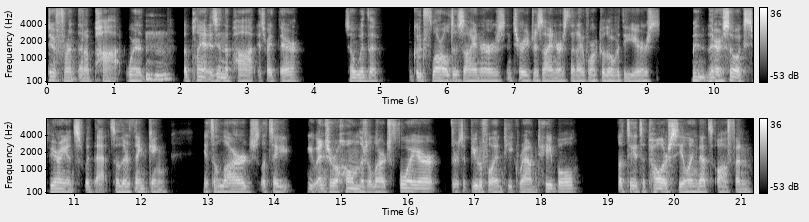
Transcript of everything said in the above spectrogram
different than a pot where Mhm. the plant is in the pot, it's right there. So, with the good floral designers, interior designers that I've worked with over the years, I mean, they're so experienced with that. So, they're thinking it's a large, let's say you enter a home, there's a large foyer, there's a beautiful antique round table. Let's say it's a taller ceiling, that's often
